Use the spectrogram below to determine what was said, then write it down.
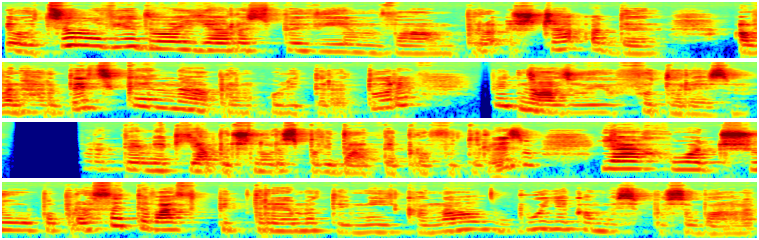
і у цьому відео я розповім вам про ще один авангардистський напрям у літературі під назвою футуризм. Перед тим як я почну розповідати про футуризм, я хочу попросити вас підтримати мій канал будь-якими способами.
